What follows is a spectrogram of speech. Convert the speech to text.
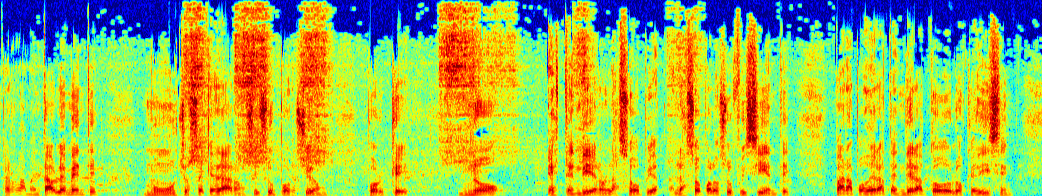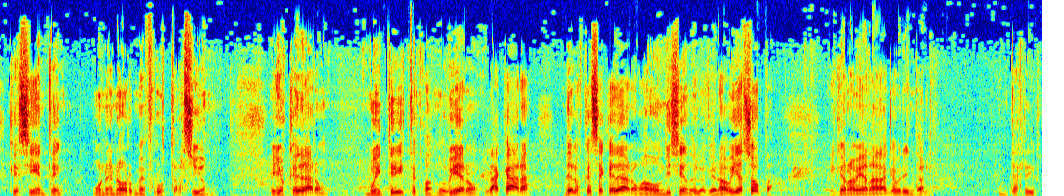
Pero lamentablemente muchos se quedaron sin su porción porque no extendieron la sopa, lo suficiente para poder atender a todos los que dicen que sienten una enorme frustración. Ellos quedaron muy tristes cuando vieron la cara de los que se quedaron, aún diciéndole que no había sopa y que no había nada que brindarle. Terrible.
